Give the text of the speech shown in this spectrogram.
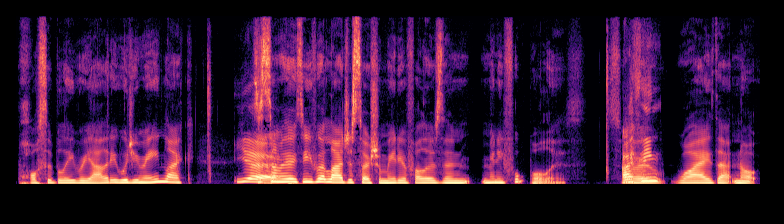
possibly reality. Would you mean? Like, yeah. Some of those, you've got larger social media followers than many footballers. So I think why is that not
